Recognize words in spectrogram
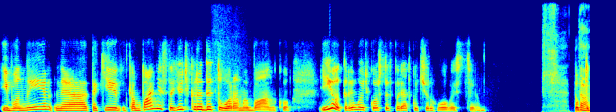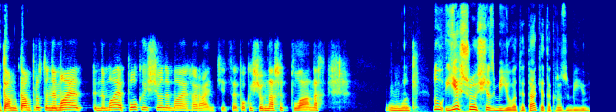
і вони е, такі компанії стають кредиторами банку і отримують кошти в порядку черговості. Тобто Так. там, там просто немає, немає, поки що немає гарантій. Це поки що в наших планах. От. Ну є що ще змінювати, так я так розумію.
